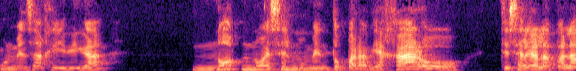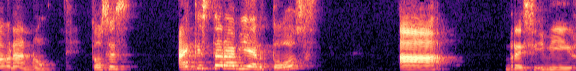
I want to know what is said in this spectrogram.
un mensaje y diga, no, no es el momento para viajar o te salga la palabra no. Entonces, hay que estar abiertos a recibir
